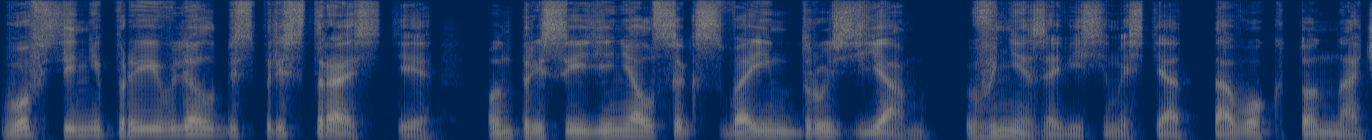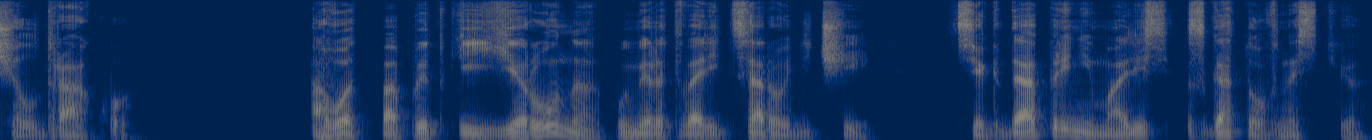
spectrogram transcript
вовсе не проявлял беспристрастия, он присоединялся к своим друзьям, вне зависимости от того, кто начал драку. А вот попытки Еруна умиротворить сородичей всегда принимались с готовностью.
